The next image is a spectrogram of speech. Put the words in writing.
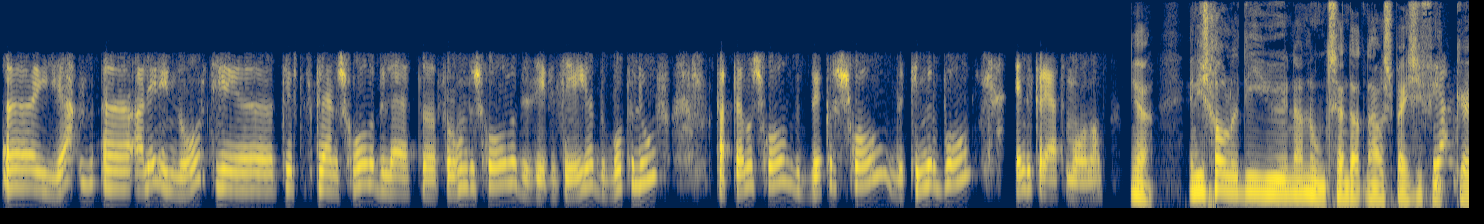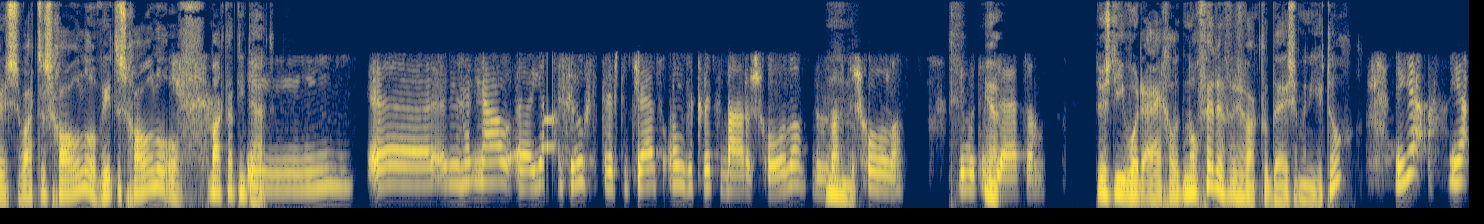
Uh, ja, uh, alleen in Noord uh, het heeft het kleine scholenbeleid voor hondenscholen, de Zeven Zeeën, de Botteloef, Kapellenschool, de Bekkerschool, de Kinderboom en de Krijtmolen. Ja, en die scholen die u nou noemt, zijn dat nou specifiek ja. zwarte scholen of witte scholen of maakt dat niet uit? nou, ja, genoeg betreft het juist onze kwetsbare scholen, de zwarte hmm. scholen. Die moeten ja. sluiten. Dus die worden eigenlijk nog verder verzwakt op deze manier, toch? Ja, ja.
